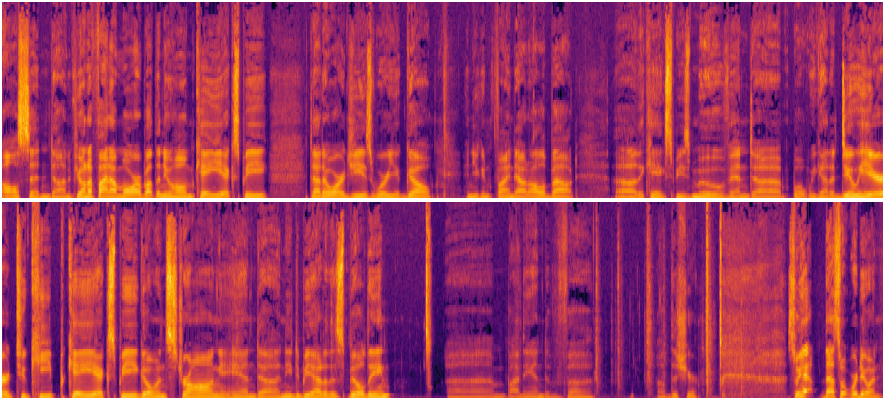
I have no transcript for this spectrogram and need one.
all said and done. If you want to find out more about the new home, kexp.org is where you go, and you can find out all about uh, the KEXP's move and uh, what we got to do here to keep KEXP going strong and uh, need to be out of this building um, by the end of, uh, of this year. So yeah, that's what we're doing,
